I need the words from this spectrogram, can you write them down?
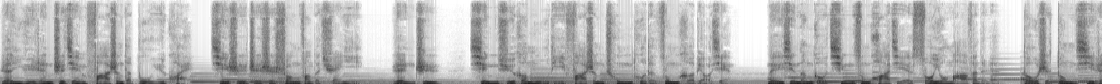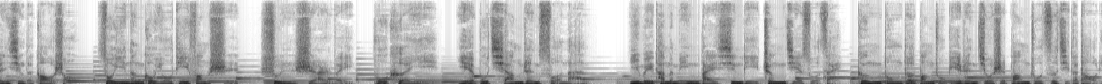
人与人之间发生的不愉快，其实只是双方的权益、认知、情绪和目的发生冲突的综合表现。那些能够轻松化解所有麻烦的人，都是洞悉人性的高手，所以能够有的放矢，顺势而为，不刻意，也不强人所难，因为他们明白心理症结所在，更懂得帮助别人就是帮助自己的道理。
